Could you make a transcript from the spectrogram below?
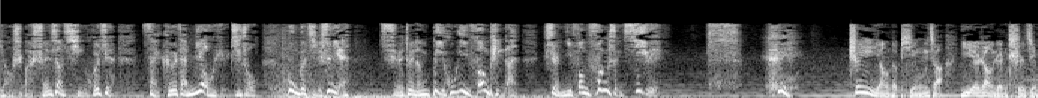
要是把神像请回去，再搁在庙宇之中，供个几十年，绝对能庇护一方平安，镇一方风水气运。”嘿，这样的评价也让人吃惊。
